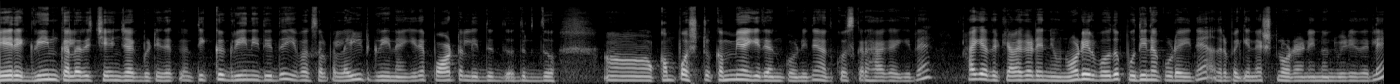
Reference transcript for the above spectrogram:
ಬೇರೆ ಗ್ರೀನ್ ಕಲರ್ ಚೇಂಜ್ ಆಗಿಬಿಟ್ಟಿದೆ. ತಿಕ್ಕ ಗ್ರೀನ್ ಇದ್ದಿದ್ದು ಇವಾಗ ಸ್ವಲ್ಪ ಲೈಟ್ ಗ್ರೀನ್ ಆಗಿದೆ. ಪಾಟಲ್ಲಿ ಇದ್ದಿದ್ದು ಅದ್ರದ್ದು ಕಂಪೋಸ್ಟ್ ಕಮ್ಮಿ ಆಗಿದೆ ಅಂದ್ಕೊಂಡಿದ್ದೆ ಅದಕ್ಕೋಸ್ಕರ ಹಾಗಾಗಿದೆ. ಹಾಗೆ ಅದ್ರ ಕೆಳಗಡೆ ನೀವು ನೋಡಿರ್ಬೋದು, ಪುದೀನ ಕೂಡ ಇದೆ. ಅದ್ರ ಬಗ್ಗೆ ನೆಕ್ಸ್ಟ್ ನೋಡೋಣ ಇನ್ನೊಂದು ವೀಡಿಯೋದಲ್ಲಿ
